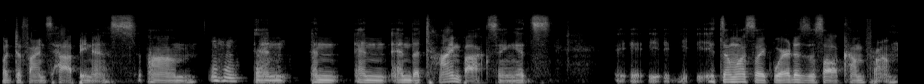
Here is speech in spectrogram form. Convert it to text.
what defines happiness um mm-hmm. and and and and the time boxing it's it, it, it's almost like where does this all come from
